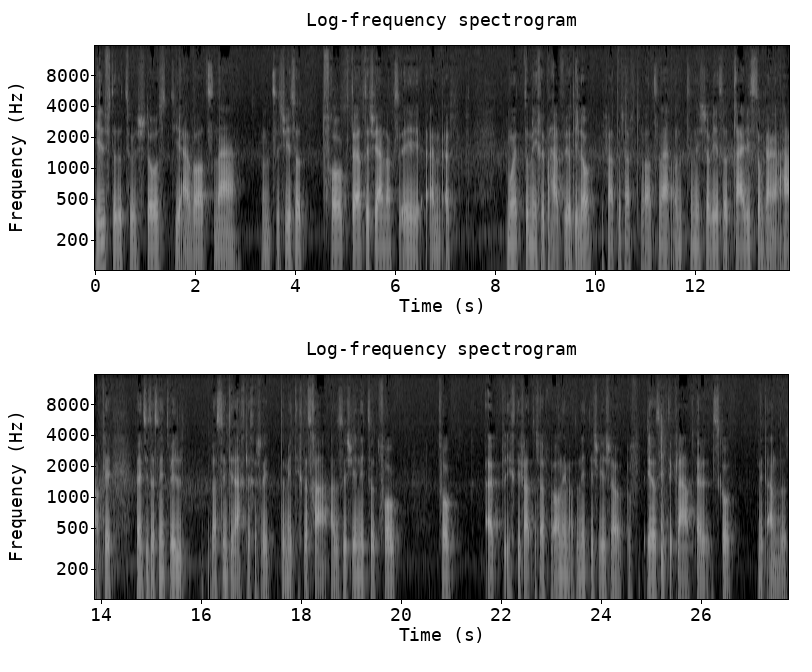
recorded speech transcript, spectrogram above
hilft oder dazu stößt, die auch wahrzunehmen. Und es ist wie so die Frage, dort ist wie auch noch gesehen, ähm, ob Mutter mich überhaupt würde lassen, die Vaterschaft wahrzunehmen. Und dann ist schon wie so teilweise so gegangen, aha, okay, wenn sie das nicht will, was sind die rechtlichen Schritte, damit ich das kann? Also es ist wie nicht so die Frage, die Frage ob ich die Vaterschaft wahrnehme oder nicht, ist wie schon auf ihrer Seite geklärt, weil es geht nicht anders.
